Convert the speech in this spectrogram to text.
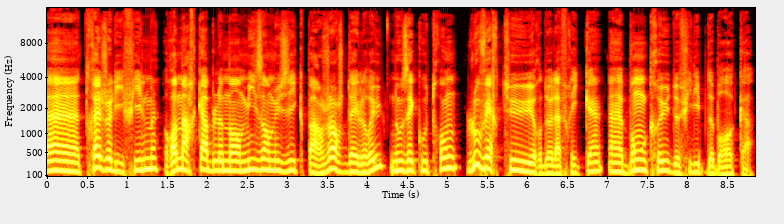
Un très joli film, remarquablement mis en musique par Georges Delru. Nous écouterons l'ouverture de l'Africain, un bon cru de Philippe de Broca.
